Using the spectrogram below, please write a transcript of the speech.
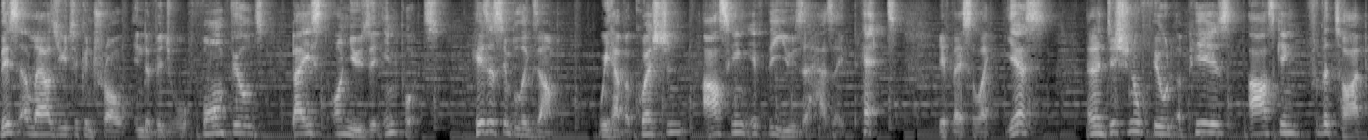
This allows you to control individual form fields based on user inputs. Here's a simple example. We have a question asking if the user has a pet. If they select yes, an additional field appears asking for the type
